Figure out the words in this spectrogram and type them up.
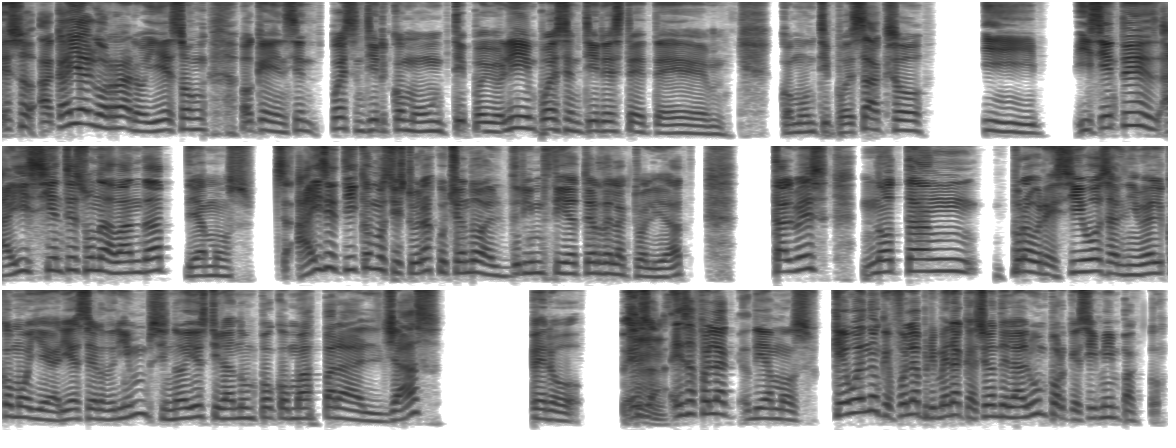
Eso, acá hay algo raro y es un, ok, puedes sentir como un tipo de violín, puedes sentir este, como un tipo de saxo y, y sientes, ahí sientes una banda, digamos, ahí sentí como si estuviera escuchando al Dream Theater de la actualidad, tal vez no tan progresivos al nivel como llegaría a ser Dream, sino ellos tirando un poco más para el jazz. Pero esa, esa fue la, digamos, qué bueno que fue la primera canción del álbum porque sí me impactó.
